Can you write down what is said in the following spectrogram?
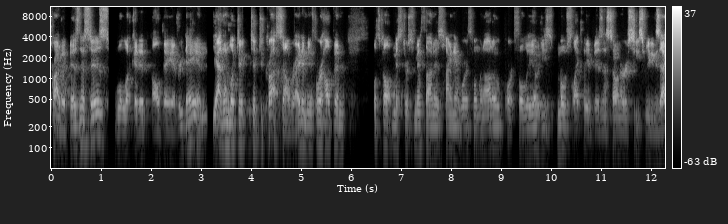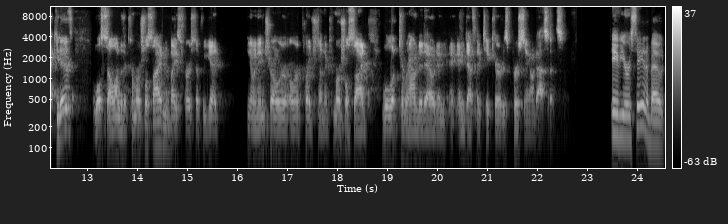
private businesses. We'll look at it all day, every day, and yeah, then look to, to, to cross sell, right? I mean, if we're helping let's call it Mr. Smith on his high net worth home and auto portfolio. He's most likely a business owner or C suite executive. We'll sell onto the commercial side and vice versa. If we get you know an intro or, or approached on the commercial side, we'll look to round it out and, and definitely take care of his personally owned assets. Dave, you were saying about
